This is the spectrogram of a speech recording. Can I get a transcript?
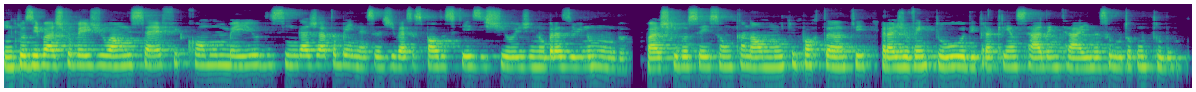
Inclusive, acho que eu vejo a Unicef como um meio de se engajar também nessas diversas pautas que existem hoje no Brasil e no mundo. Eu acho que vocês são um canal muito importante para a juventude, para a criançada entrar aí nessa luta com tudo.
